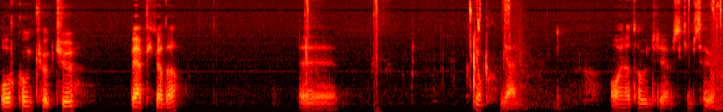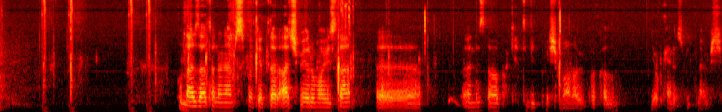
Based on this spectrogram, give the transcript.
Orkun Kökçü Benfica'da. Ee, yok yani oynatabileceğimiz kimse yok. Bunlar zaten önemsiz paketler. Açmıyorum o yüzden. Ee, ön izleme paketi bitmiş mi ona bir bakalım. Yok henüz bitmemiş.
